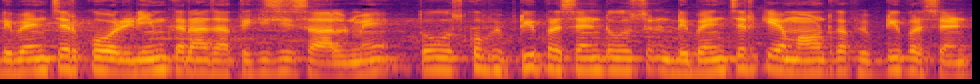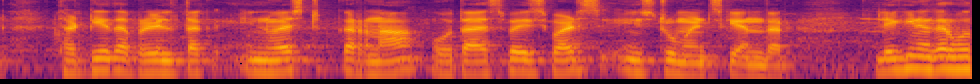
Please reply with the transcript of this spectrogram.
डिबेंचर को रिडीम करना चाहते किसी साल में तो उसको फिफ्टी परसेंट उस डिबेंचर के अमाउंट का फिफ्टी परसेंट थर्टी अप्रैल तक इन्वेस्ट करना होता है स्पेसिफाइड इंस्ट्रूमेंट्स के अंदर। लेकिन अगर वो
